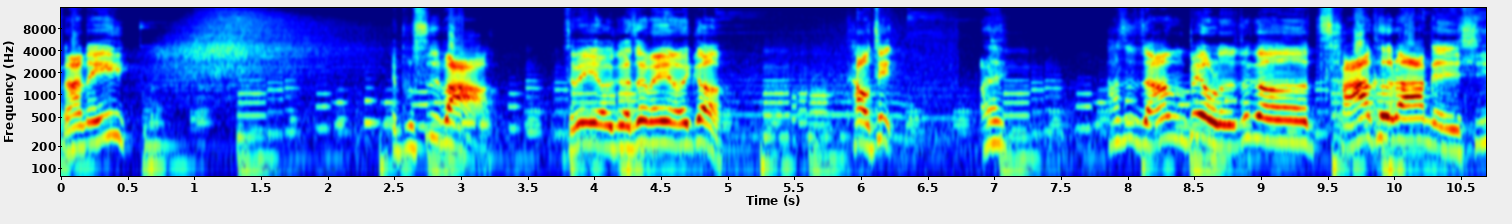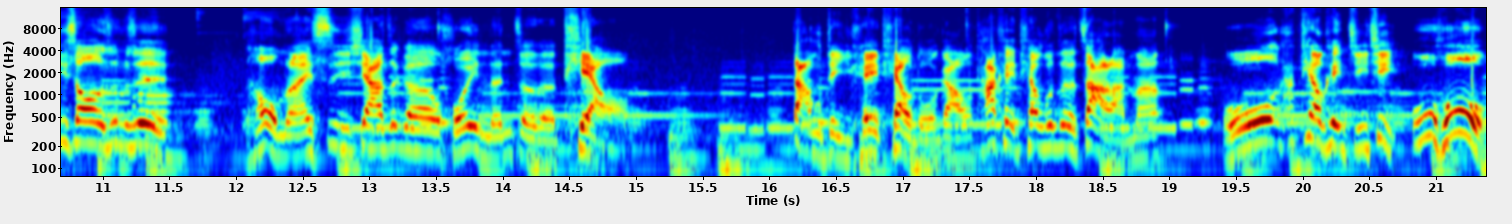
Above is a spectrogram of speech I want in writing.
哪里？哎，不是吧？这边有一个，这边有一个，靠近，哎。他是怎样被我的这个查克拉给吸收了，是不是？然后我们来试一下这个火影忍者的跳，到底可以跳多高？他可以跳过这个栅栏吗？哦，他跳可以集气，呜呼！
